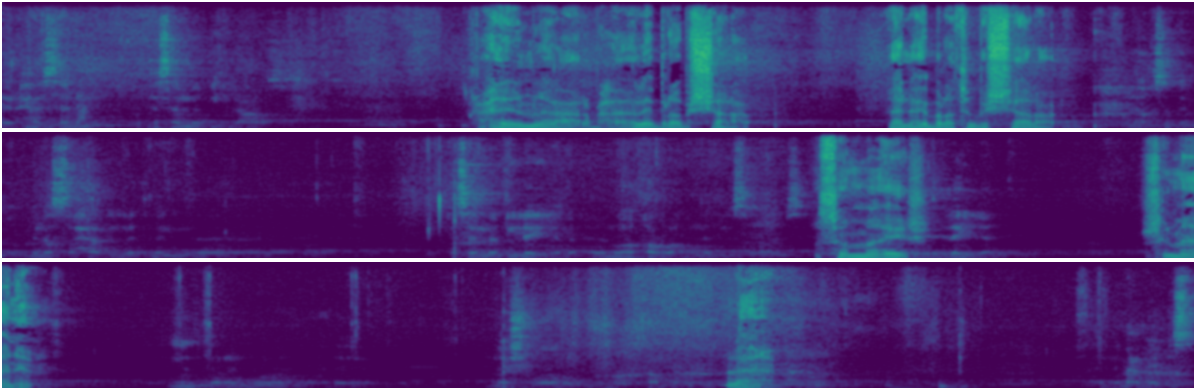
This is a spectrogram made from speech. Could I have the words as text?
غير حسن وتسمى به العرب. علينا من العرب العبرة بالشرع. العبرة بالشرع. بليلى مثلا وأقره النبي صلى الله عليه وسلم. سمى إيش؟ ليلى. شو المانع؟ يذكر أنه هذا نشوى والخمر. لا لا. معنى الاسم.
